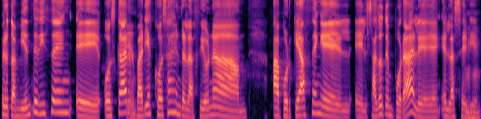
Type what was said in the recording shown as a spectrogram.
Pero también te dicen, eh, Oscar, ¿Sí? varias cosas en relación a, a por qué hacen el, el salto temporal en, la serie.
